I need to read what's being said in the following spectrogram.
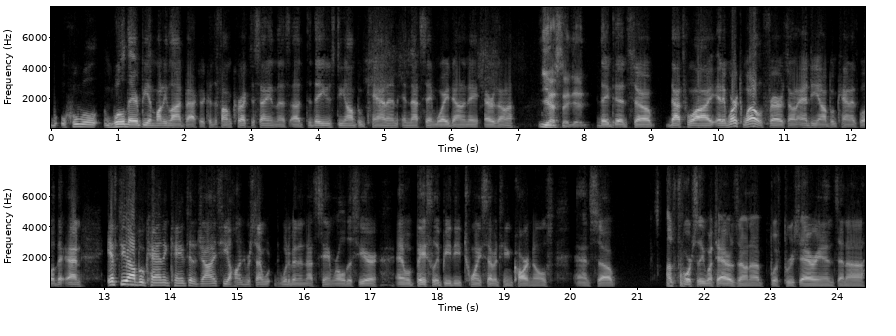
Who will will there be a money linebacker? Because if I'm correct in saying this, uh, did they use Deone Bucannon in that same way down in Arizona? Yes, they did. They did. So that's why, and it worked well for Arizona and Deone Bucannon as well. They, and if Deone Bucannon came to the Giants, he 100% would have been in that same role this year, and it would basically be the 2017 Cardinals. And so, unfortunately, went to Arizona with Bruce Arians and uh,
